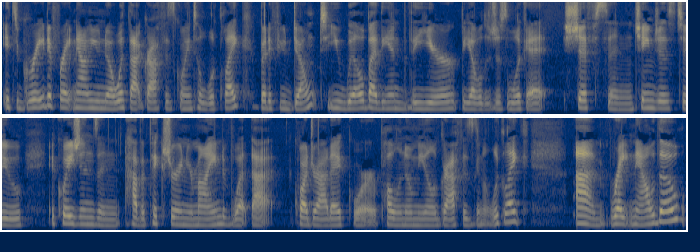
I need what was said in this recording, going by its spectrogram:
it's great if right now you know what that graph is going to look like, but if you don't, you will by the end of the year be able to just look at shifts and changes to equations and have a picture in your mind of what that quadratic or polynomial graph is going to look like. Um, right now, though,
